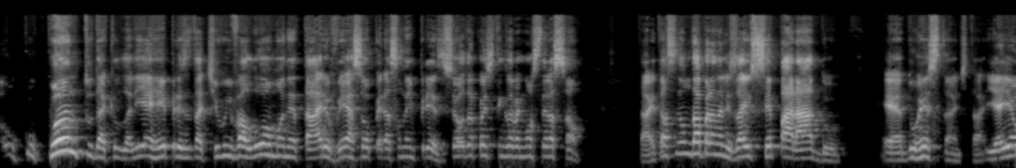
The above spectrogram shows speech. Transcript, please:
o, o, quanto daquilo ali é representativo em valor monetário versus a operação da empresa. Isso é outra coisa que tem que levar em consideração. Tá? Então, assim, não dá para analisar isso separado é, do restante. Tá? E aí, a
